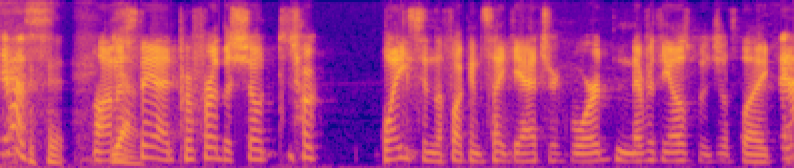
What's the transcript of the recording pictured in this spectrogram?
Yes. Honestly, I'd prefer the show took place in the fucking psychiatric ward, and everything else was just like That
